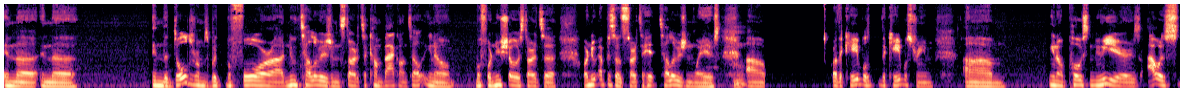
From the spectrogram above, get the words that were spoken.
in the in the in the doldrums but before uh, new television started to come back on tel you know before new shows started to or new episodes started to hit television waves um, or the cable the cable stream um you know post new year's i was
